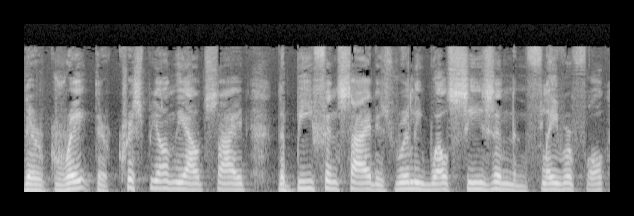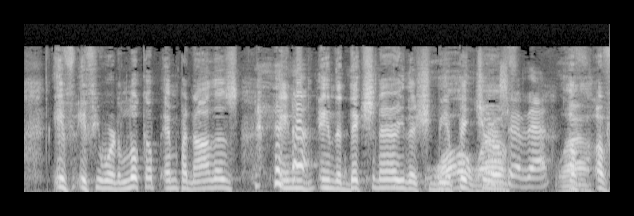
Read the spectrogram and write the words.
They're great. They're crispy on the outside. The beef inside is really well seasoned and flavorful. If if you were to look up empanadas in in the dictionary, there should be a picture wow. of, Picture of that. of, of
